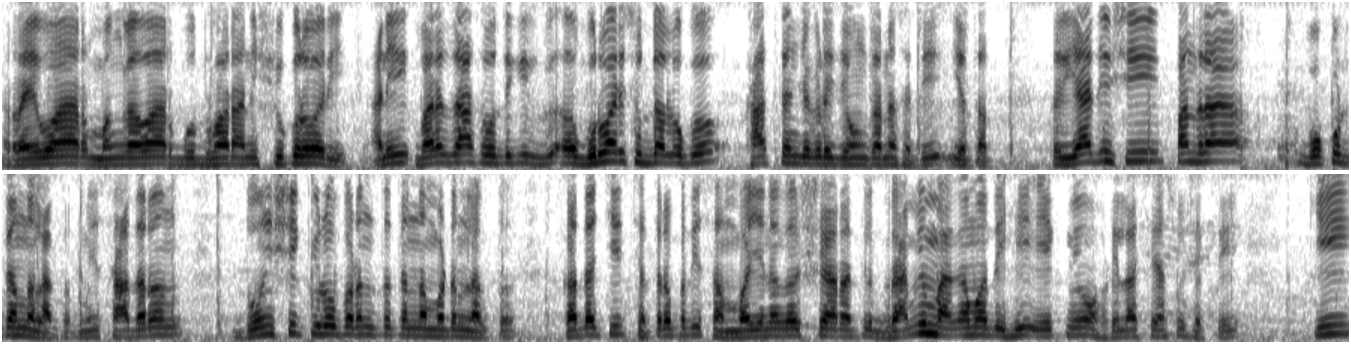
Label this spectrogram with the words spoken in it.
रविवार मंगळवार बुधवार आणि शुक्रवारी आणि बऱ्याचदा असं होतं की ग- गुरुवारीसुद्धा लोक खास त्यांच्याकडे जेवण करण्यासाठी येतात. तर या दिवशी पंधरा बोकुट त्यांना लागतात. म्हणजे साधारण दोनशे किलोपर्यंत त्यांना मटण लागतं. कदाचित छत्रपती संभाजीनगर शहरातील ग्रामीण भागामध्ये ही एकमेव हॉटेल अशी असू शकते की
